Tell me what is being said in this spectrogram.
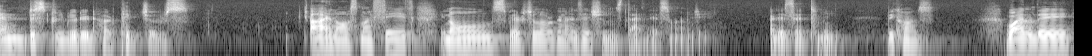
and distributed her pictures. I lost my faith in all spiritual organizations that day, Swamiji. Ajay said to me, because while they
